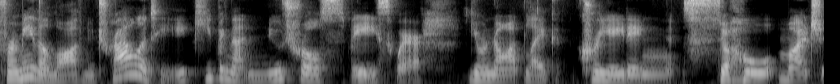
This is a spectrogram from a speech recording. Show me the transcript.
for me, the law of neutrality, keeping that neutral space where you're not like creating so much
